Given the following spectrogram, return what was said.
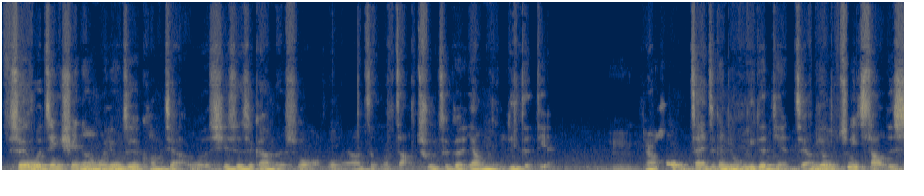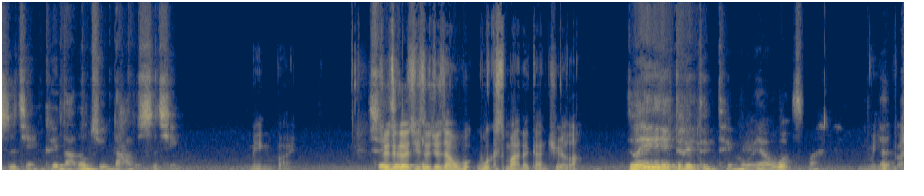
所以我进去呢，我用这个框架，我其实是跟他们说，我们要怎么找出这个要努力的点，嗯，然后在这个努力的点，怎样用最少的时间可以达到最大的事情。明白。所以这个其实就这样 work work smart 的感觉了。对对对对，我要 work smart。明白。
